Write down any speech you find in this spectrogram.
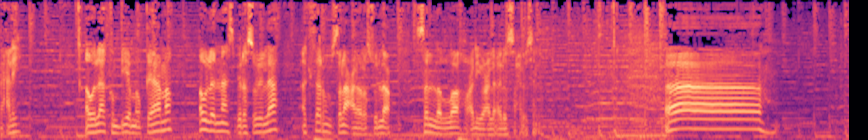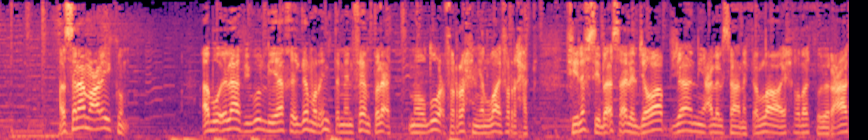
عليه؟ أولاكم بي يوم القيامة أولى الناس برسول الله أكثرهم صلاة على رسول الله صلى الله عليه وعلى آله وصحبه وسلم. آه السلام عليكم. أبو إلاف يقول لي يا أخي قمر أنت من فين طلعت موضوع فرحني الله يفرحك. في نفسي بسال الجواب جاني على لسانك الله يحفظك ويرعاك.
